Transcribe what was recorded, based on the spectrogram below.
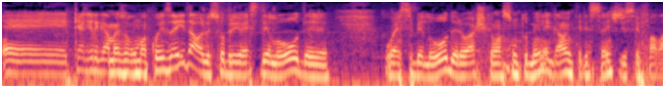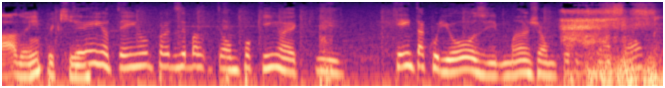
É, quer agregar mais alguma coisa aí, Daulio, sobre o SD Loader, o USB Loader? Eu acho que é um assunto bem legal, interessante de ser falado aí, porque. Tenho, tenho para dizer ba- um pouquinho é que quem tá curioso e manja um pouco de informação,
